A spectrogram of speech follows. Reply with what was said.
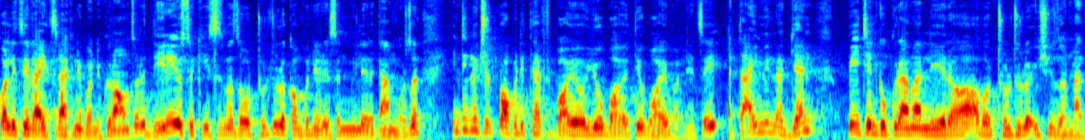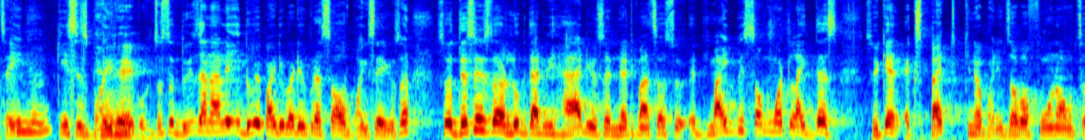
कसले चाहिँ राइट्स राख्ने भन्ने कुरा आउँछ र धेरै जस्तो केसेसमा जब ठुल्ठुलो कम्पनीहरू मिलेर काम गर्छन् इन्टेलेक्चुअल प्रपर्टी थेफ्ट भयो यो भयो त्यो भयो भन्ने चाहिँ टाइम इन अगेन पेटेन्टको कुरामा लिएर अब ठुल्ठुलो इस्युजहरूमा चाहिँ केसेस भइरहेको हुन्छ। सो दुईजनाले दुवै पार्टीबाट यो कुरा सल्भ भइसकेको छ। So this is the look that we had यो चाहिँ नेटमा छ। So it might be somewhat like this so you can expect किनभने जब फोन आउँछ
